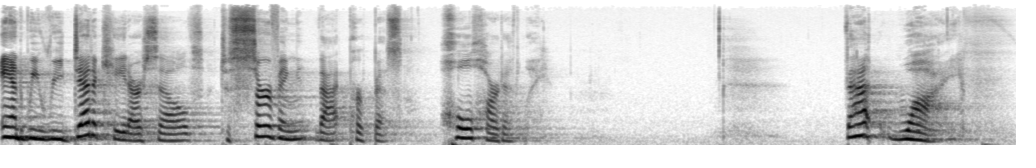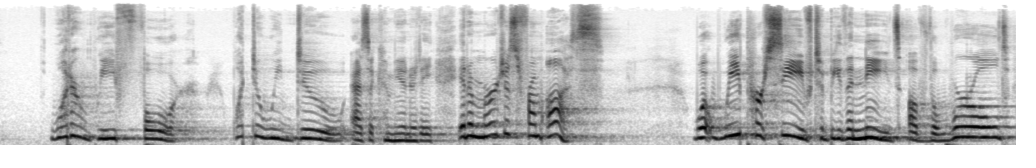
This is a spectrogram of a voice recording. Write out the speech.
And we rededicate ourselves to serving that purpose wholeheartedly. That why. What are we for? What do we do as a community? It emerges from us what we perceive to be the needs of the world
